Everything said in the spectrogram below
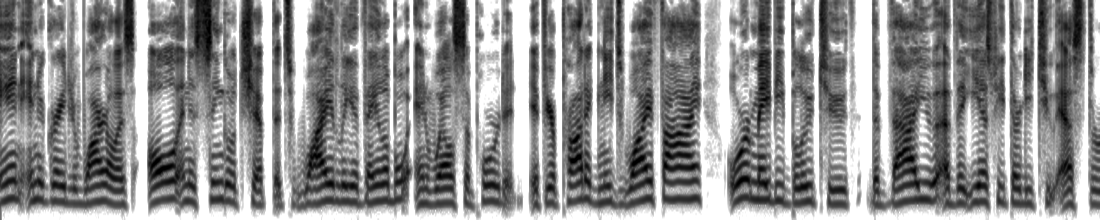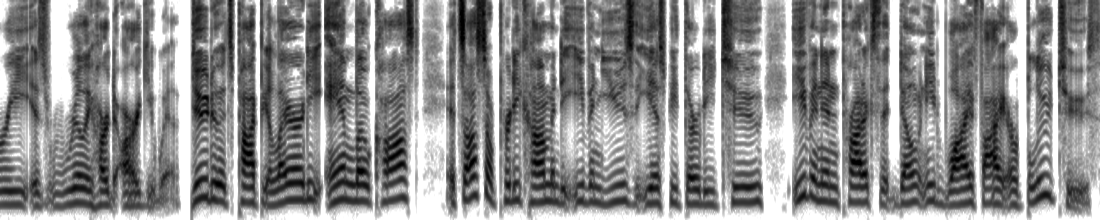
and integrated wireless all in a single chip that's widely available and well supported. If your product needs Wi Fi or maybe Bluetooth, the value of the ESP32S3 is really hard to argue with. Due to its popularity and low cost, it's also pretty common to even use the ESP32 even in products that don't need Wi Fi or Bluetooth.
